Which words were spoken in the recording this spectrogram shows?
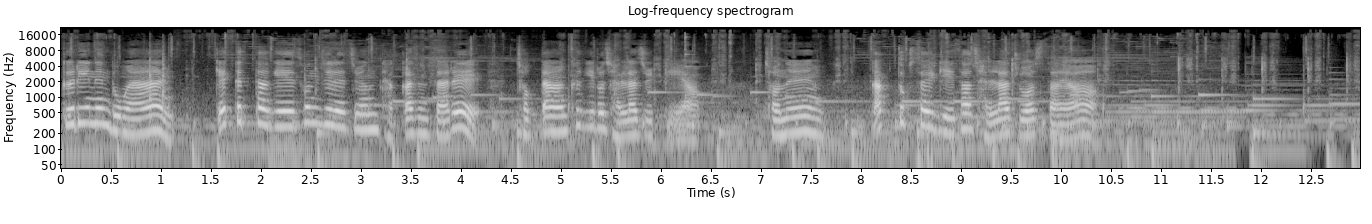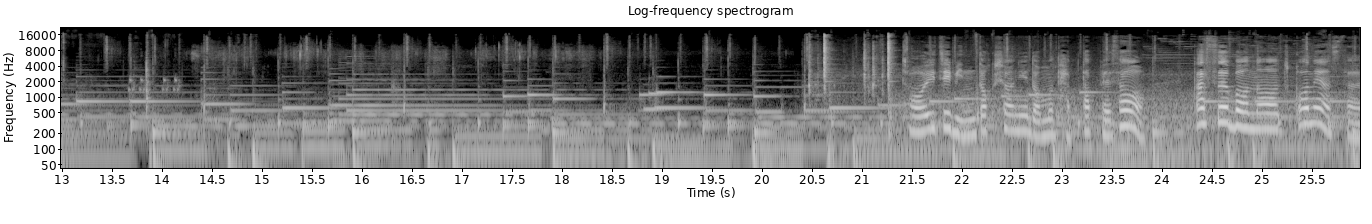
끓이는 동안 깨끗하게 손질해준 닭가슴살을 적당한 크기로 잘라줄게요. 저는 깍둑썰기에서 잘라주었어요. 저희 집 인덕션이 너무 답답해서 가스버너 꺼내왔어요.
